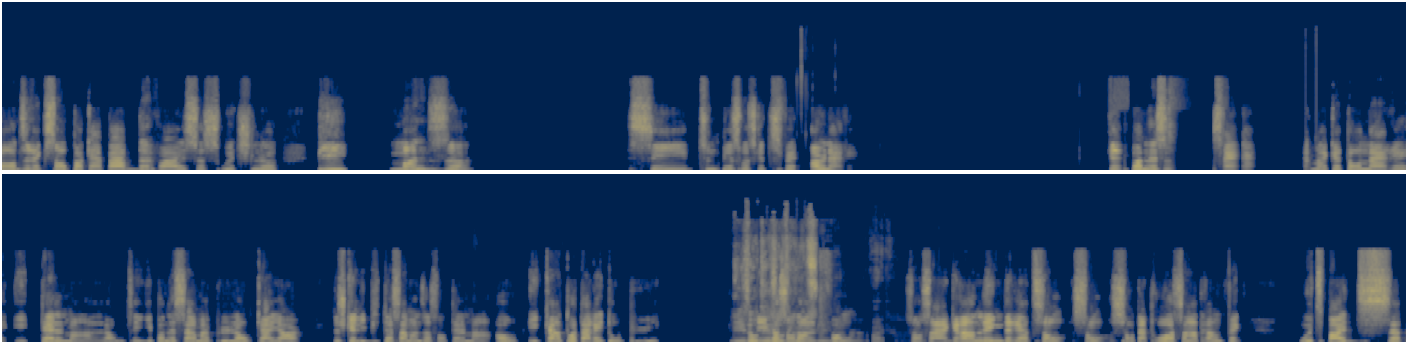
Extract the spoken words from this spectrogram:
On dirait qu'ils ne sont pas capables de faire ce switch-là. Puis Monza, c'est une piste où est-ce que tu fais un arrêt. Pas nécessairement que ton arrêt est tellement long. Il n'est pas nécessairement plus long qu'ailleurs. C'est juste que les vitesses à Monza sont tellement hautes. Et quand toi, tu arrêtes au puits, Les autres, les les gars autres sont dans le fond. Là. Ouais. Ils sont sur la grande ligne droite, sont, sont, sont à 330. Fait que, oui, tu perds 17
